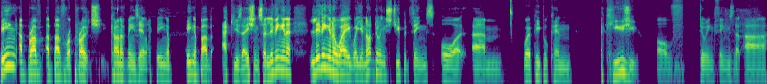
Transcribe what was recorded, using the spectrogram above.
being above above reproach kind of means yeah, like being a being above accusation. So living in a living in a way where you're not doing stupid things or um, where people can accuse you of doing things that are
